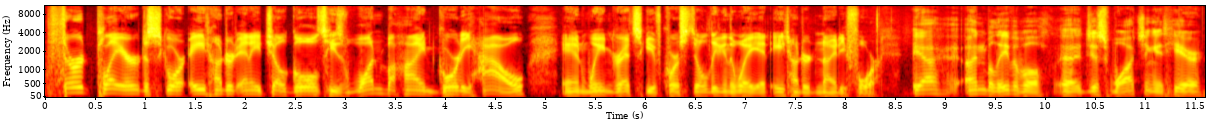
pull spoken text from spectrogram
third player to score 800 NHL goals. He's one behind Gordie Howe and Wayne Gretzky, of course, still leading the way at 894. Yeah, unbelievable. Uh, just watching it here,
